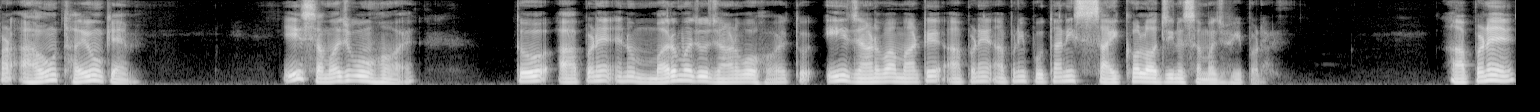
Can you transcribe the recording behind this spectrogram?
પણ આવું થયું કેમ? એ સમજવું હોય તો આપણે એનો મર્મ જો જાણવો હોય તો એ જાણવા માટે આપણે આપણી પોતાની સાયકોલોજીને સમજવી પડે. આપણે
